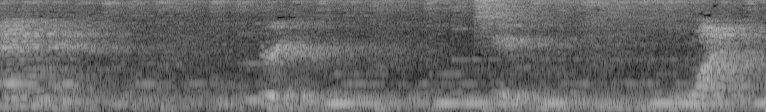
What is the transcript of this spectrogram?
and in. Three, two, one.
